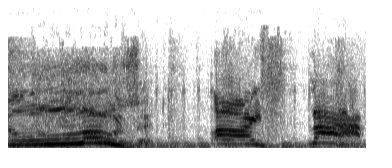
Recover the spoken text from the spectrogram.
lose it. I snap.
